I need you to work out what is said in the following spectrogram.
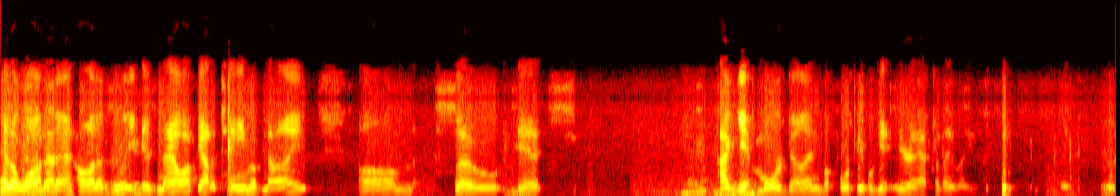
And a lot of that, honestly, is now I've got a team of nine. Um, so it's, I get more done before people get here and after they leave.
